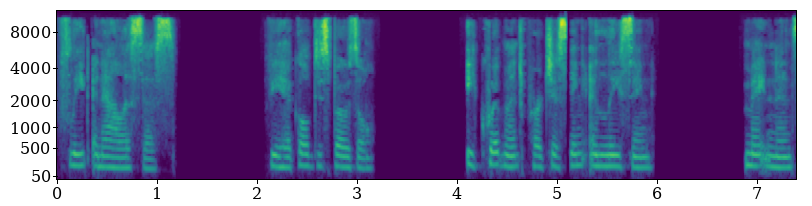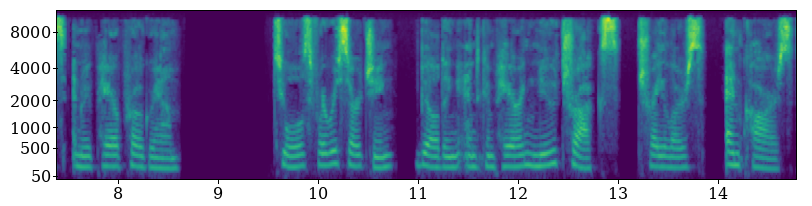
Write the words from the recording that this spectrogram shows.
fleet analysis, vehicle disposal, equipment purchasing and leasing, maintenance and repair program, tools for researching, building and comparing new trucks, trailers, and cars.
